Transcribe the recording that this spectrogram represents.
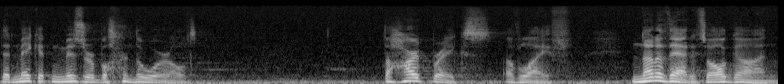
that make it miserable in the world. The heartbreaks of life. None of that, it's all gone.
